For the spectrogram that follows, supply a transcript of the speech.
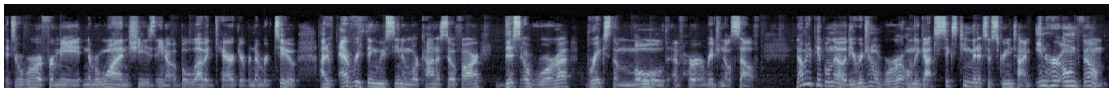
it's Aurora for me. Number one, she's you know a beloved character. But number two, out of everything we've seen in Lorcana so far, this Aurora breaks the mold of her original self. Not many people know the original Aurora only got 16 minutes of screen time in her own film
